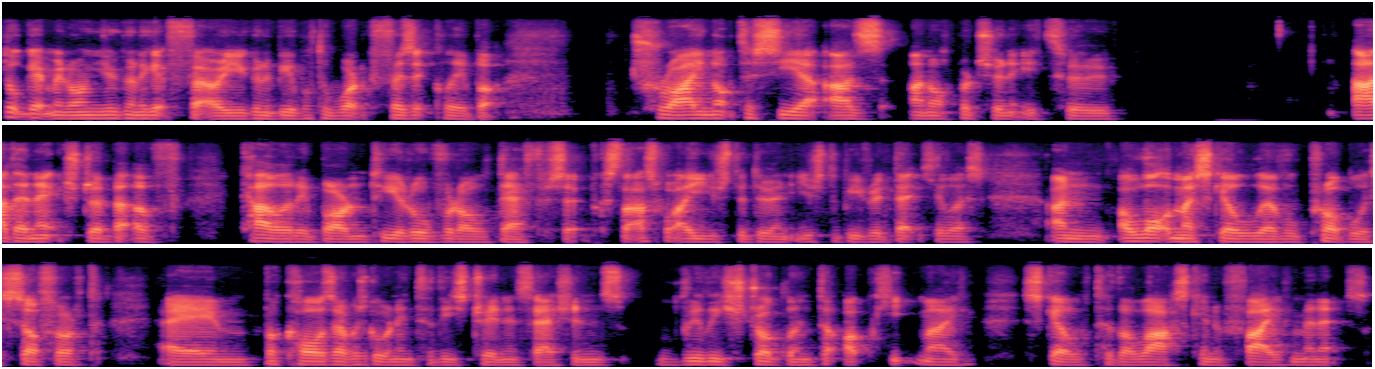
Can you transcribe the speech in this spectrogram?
don't get me wrong, you're going to get fitter, you're going to be able to work physically, but try not to see it as an opportunity to add an extra bit of calorie burn to your overall deficit because that's what I used to do and it used to be ridiculous. And a lot of my skill level probably suffered um, because I was going into these training sessions really struggling to upkeep my skill to the last kind of five minutes.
